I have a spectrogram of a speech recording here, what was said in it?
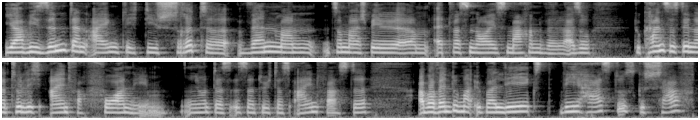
ja, wie sind denn eigentlich die Schritte, wenn man zum Beispiel ähm, etwas Neues machen will? Also du kannst es dir natürlich einfach vornehmen. Ja, das ist natürlich das Einfachste. Aber wenn du mal überlegst, wie hast du es geschafft,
